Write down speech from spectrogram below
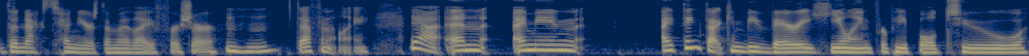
the next 10 years of my life for sure. Mm-hmm. definitely. Yeah, and I mean, I think that can be very healing for people to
